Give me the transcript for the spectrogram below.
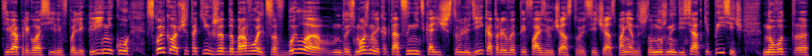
тебя пригласили в поликлинику. Сколько вообще таких же добровольцев было? То есть можно ли как-то оценить количество людей, которые в этой фазе участвуют сейчас? Понятно, что нужны десятки тысяч, но вот э,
